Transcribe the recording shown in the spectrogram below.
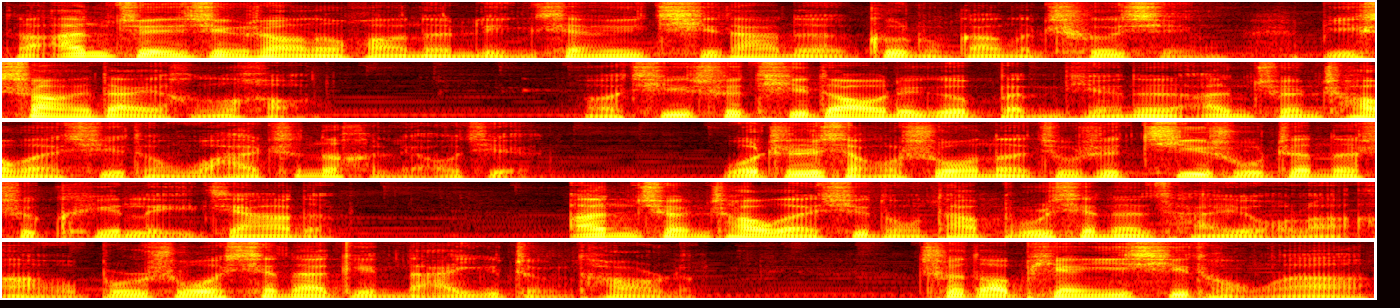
那安全性上的话呢，领先于其他的各种各样的车型，比上一代也很好啊。其实提到这个本田的安全超感系统，我还真的很了解。我只是想说呢，就是技术真的是可以累加的。安全超感系统它不是现在才有了啊，我不是说我现在给你拿一个整套的车道偏移系统啊，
